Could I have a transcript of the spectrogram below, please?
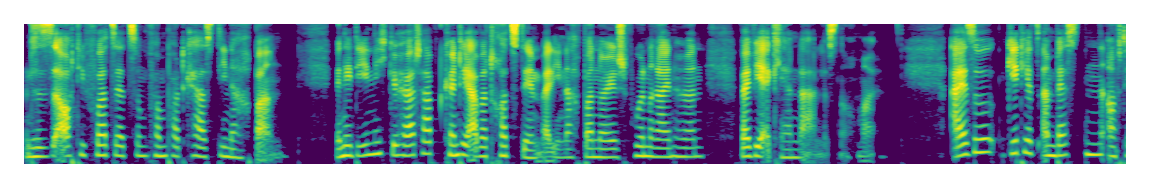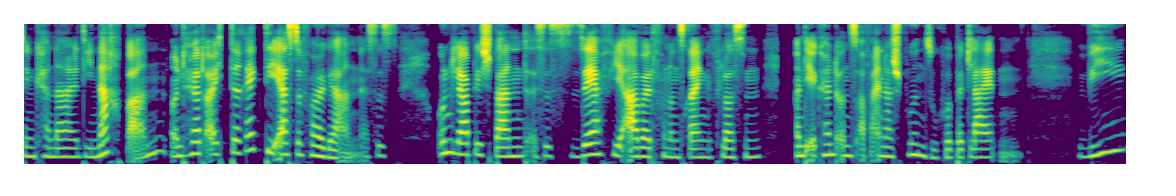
Und es ist auch die Fortsetzung vom Podcast Die Nachbarn. Wenn ihr den nicht gehört habt, könnt ihr aber trotzdem bei Die Nachbarn neue Spuren reinhören, weil wir erklären da alles nochmal. Also geht jetzt am besten auf den Kanal Die Nachbarn und hört euch direkt die erste Folge an. Es ist unglaublich spannend, es ist sehr viel Arbeit von uns reingeflossen und ihr könnt uns auf einer Spurensuche begleiten. Wie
